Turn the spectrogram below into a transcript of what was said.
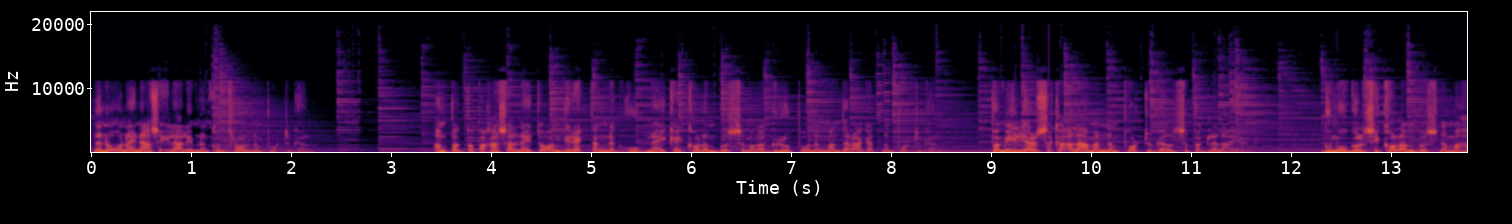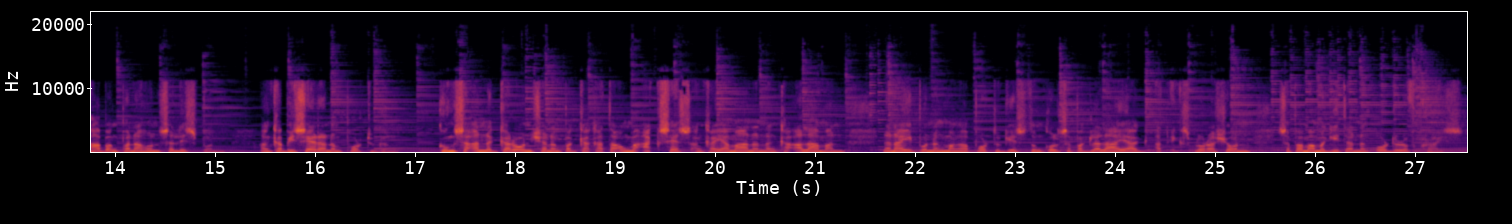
na noon ay nasa ilalim ng kontrol ng Portugal. Ang pagpapakasal na ito ang direktang nag-ugnay kay Columbus sa mga grupo ng mandaragat ng Portugal. Pamilyar sa kaalaman ng Portugal sa paglalayag. Gumugol si Columbus ng mahabang panahon sa Lisbon, ang kabisera ng Portugal, kung saan nagkaroon siya ng pagkakataong ma-access ang kayamanan ng kaalaman na naipon ng mga Portuges tungkol sa paglalayag at eksplorasyon sa pamamagitan ng Order of Christ.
